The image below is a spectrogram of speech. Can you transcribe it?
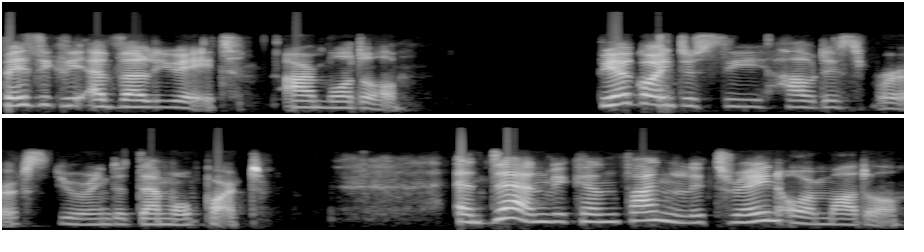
basically evaluate our model. We are going to see how this works during the demo part. And then we can finally train our model.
